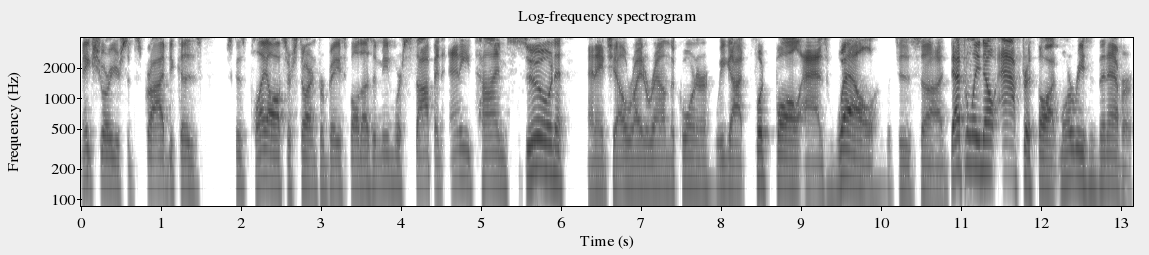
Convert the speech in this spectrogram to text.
Make sure you're subscribed because just because playoffs are starting for baseball doesn't mean we're stopping anytime soon. NHL right around the corner. We got football as well, which is uh, definitely no afterthought. More reasons than ever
